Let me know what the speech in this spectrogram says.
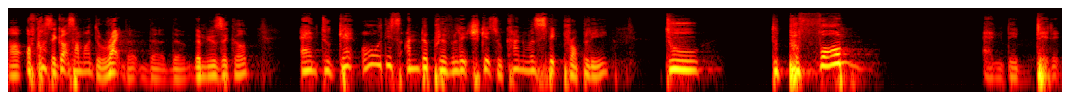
Uh, of course, they got someone to write the, the, the, the musical. And to get all these underprivileged kids who can't even speak properly to to perform, and they did it.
